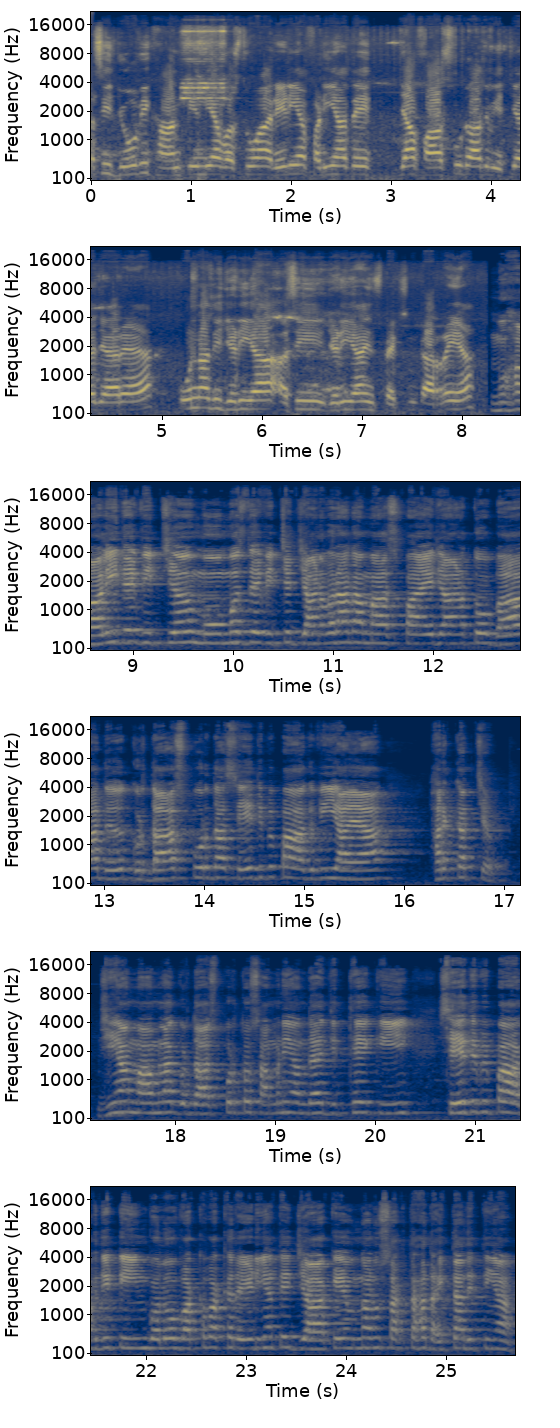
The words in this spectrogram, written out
ਅਸੀਂ ਜੋ ਵੀ ਖਾਣ ਪੀਣ ਦੀਆਂ ਵਸਤੂਆਂ ਰੇੜੀਆਂ ਫੜੀਆਂ ਤੇ ਜਾਂ ਫਾਸਟ ਫੂਡ ਆਦਿ ਵੇਚਿਆ ਜਾ ਰਿਹਾ ਹੈ, ਉਹਨਾਂ ਦੀ ਜਿਹੜੀ ਆ ਅਸੀਂ ਜਿਹੜੀ ਆ ਇਨਸਪੈਕਸ਼ਨ ਕਰ ਰਹੇ ਆ ਮੋਹਾਲੀ ਦੇ ਵਿੱਚ, ਮੋਮਸ ਦੇ ਵਿੱਚ ਜਾਨਵਰਾਂ ਦਾ ਮਾਸ ਪਾਏ ਜਾਣ ਤੋਂ ਬਾਅਦ ਗੁਰਦਾਸਪੁਰ ਦਾ ਸਿਹਤ ਵਿਭਾਗ ਵੀ ਆਇਆ ਹਰਕਤ 'ਚ। ਜੀ ਹਾਂ, ਮਾਮਲਾ ਗੁਰਦਾਸਪੁਰ ਤੋਂ ਸਾਹਮਣੇ ਆਉਂਦਾ ਹੈ, ਜਿੱਥੇ ਕਿ ਸਿਹਤ ਵਿਭਾਗ ਦੀ ਟੀਮ ਵੱਲੋਂ ਵੱਖ-ਵੱਖ ਰੇੜੀਆਂ ਤੇ ਜਾ ਕੇ ਉਹਨਾਂ ਨੂੰ ਸਖਤ ਹਦਾਇਤਾਂ ਦਿੱਤੀਆਂ।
